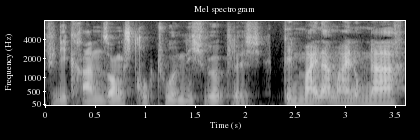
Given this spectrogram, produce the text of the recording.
filigranen Songstrukturen nicht wirklich. Den meiner Meinung nach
